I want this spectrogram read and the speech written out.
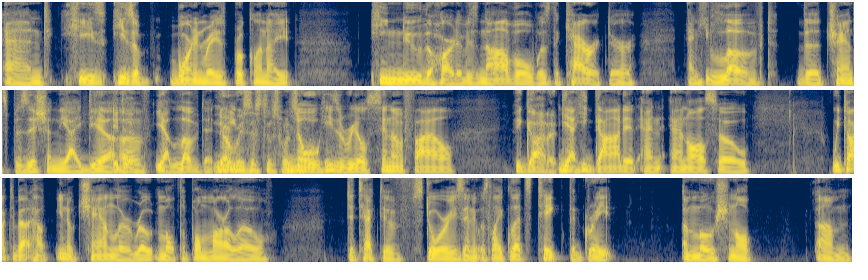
And he's he's a born and raised Brooklynite he knew the heart of his novel was the character, and he loved the transposition, the idea of yeah, loved it. No He- resistance whatsoever. No, he's a real cinephile. He got it. Yeah, he got it, and and also we talked about how you know Chandler wrote multiple Marlowe detective stories, and it was like let's take the great emotional um,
